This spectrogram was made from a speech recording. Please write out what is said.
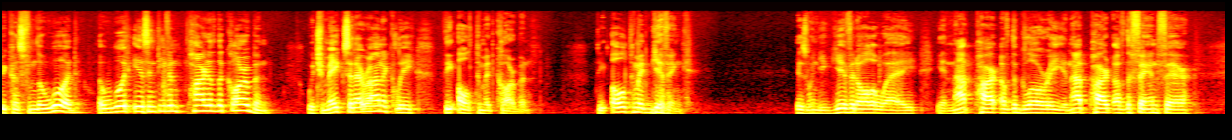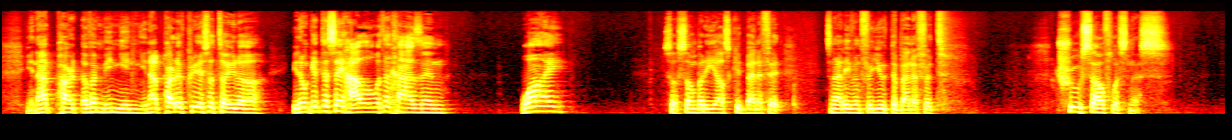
Because from the wood, the wood isn't even part of the korban, which makes it, ironically, the ultimate korban. The ultimate giving is when you give it all away. You're not part of the glory, you're not part of the fanfare, you're not part of a minyan, you're not part of HaTorah, you don't get to say Hallel with a chazan. Why? So somebody else could benefit. It's not even for you to benefit. True selflessness.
